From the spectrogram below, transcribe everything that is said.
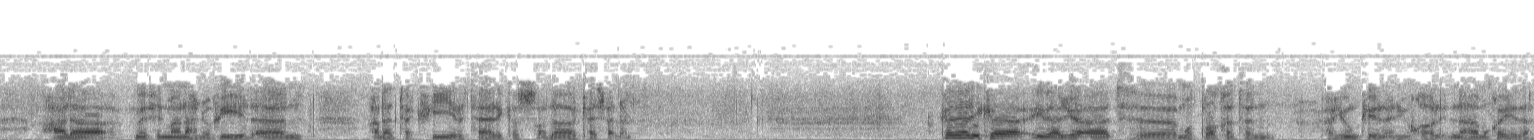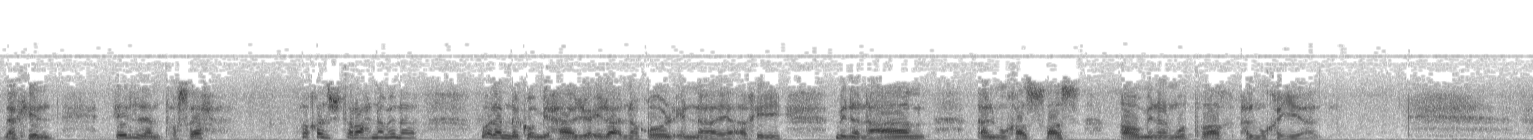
على مثل ما نحن فيه الآن على تكفير تارك الصلاة كسلا. كذلك إذا جاءت مطلقة فيمكن أن يقال إنها مقيدة لكن إن لم تصح فقد استراحنا منها. ولم نكن بحاجة إلى أن نقول إنها يا أخي من العام المخصص أو من المطلق المقيد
